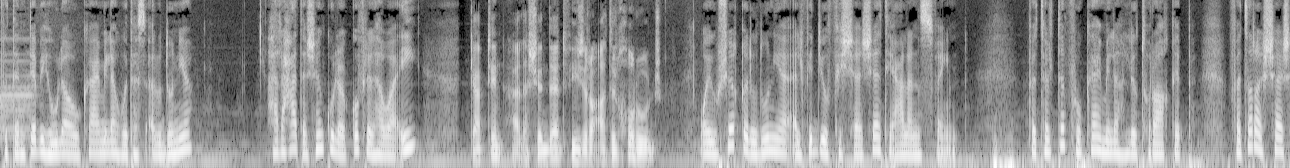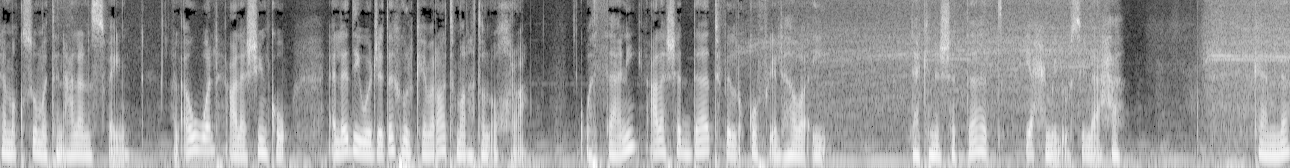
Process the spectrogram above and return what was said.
فتنتبه له كاملة وتسأل دنيا هل عاد شينكو للقفل الهوائي؟ كابتن هذا شداد في إجراءات الخروج. ويشغل دنيا الفيديو في الشاشات على نصفين. فتلتف كاملة لتراقب فترى الشاشة مقسومة على نصفين. الأول على شينكو الذي وجدته الكاميرات مرة أخرى والثاني على شداد في القفل الهوائي. لكن الشداد يحمل سلاحه. كاملة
